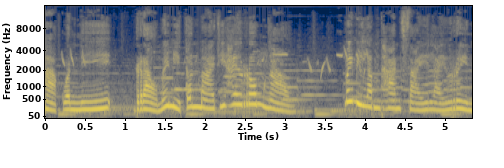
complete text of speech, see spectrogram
หากวันนี้เราไม่มีต้นไม้ที่ให้ร่มเงา ไม่มีลำธารใสไหลริน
